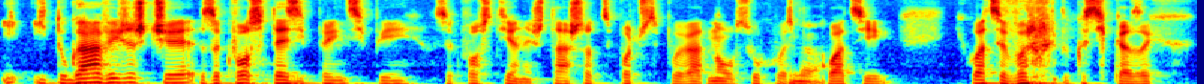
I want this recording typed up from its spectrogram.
и, и тогава виждаш, че за какво са тези принципи, за какво са тия неща, защото се почва да се появяват много слухове, спекулации. Yeah. И когато се върнах, тук си казах,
